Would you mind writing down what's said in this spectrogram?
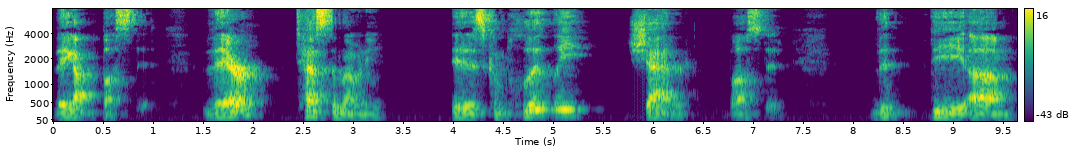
They got busted. Their testimony is completely shattered, busted. The, the, um,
